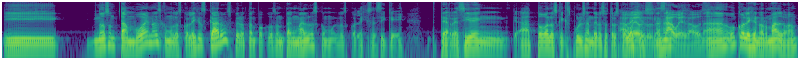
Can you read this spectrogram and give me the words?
Y no son tan buenos como los colegios caros, pero tampoco son tan malos como los colegios. Así que te reciben a todos los que expulsan de los otros Ah, colegios. los Ajá. desagües, vamos. Ajá, un colegio normal, ¿no?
